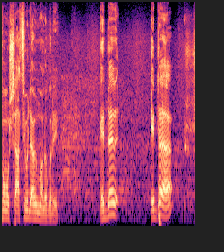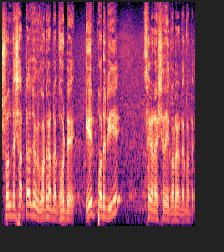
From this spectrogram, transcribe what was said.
সমস্যা আছে বলে আমি মনে করি। এটা সন্ধ্যে সাতটা যখন ঘটনাটা ঘটে এরপরে গিয়ে সেক্রেটারির সাথে ঘটনাটা ঘটে।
